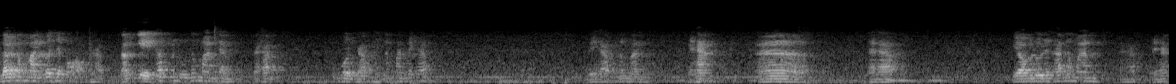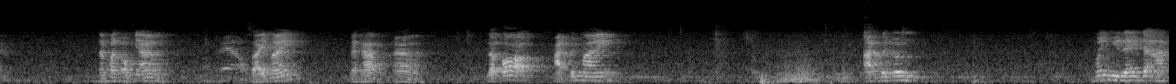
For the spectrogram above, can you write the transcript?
แล้วน้ำมันก็จะออกครับ สังเกตครับมาดูน้ำมันกันนะครับ ทุกคนครับเห็นน้ำมันไหมครับนี่ครับน้ำมันนะฮะอ่านะครับเดี๋ยวมาดูนะครับน้ำมันนะครับนะฮะน้ำมันออกยังแล้วใสไหมนะครับอ่าแล้วก็อัดเป็นไม้อัดไปจน ไม่มีแรงจะอัด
